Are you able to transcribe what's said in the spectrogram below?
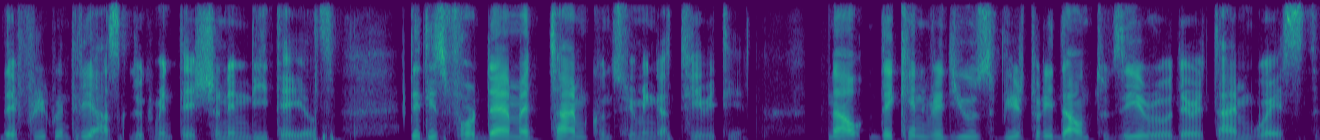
they frequently ask documentation and details that is for them a time-consuming activity. Now they can reduce virtually down to zero their time waste.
